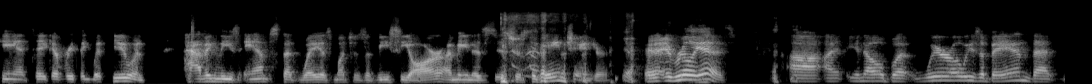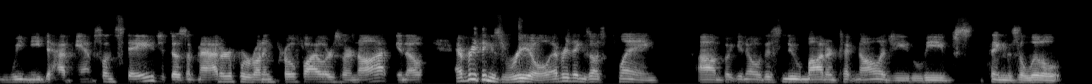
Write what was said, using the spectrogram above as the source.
can't take everything with you, and having these amps that weigh as much as a VCR, I mean, it's it's just a game changer. Yeah. It, it really is. Uh, I, you know, but we're always a band that we need to have amps on stage. It doesn't matter if we're running profilers or not. You know, everything's real. Everything's us playing. Um, but you know, this new modern technology leaves things a little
